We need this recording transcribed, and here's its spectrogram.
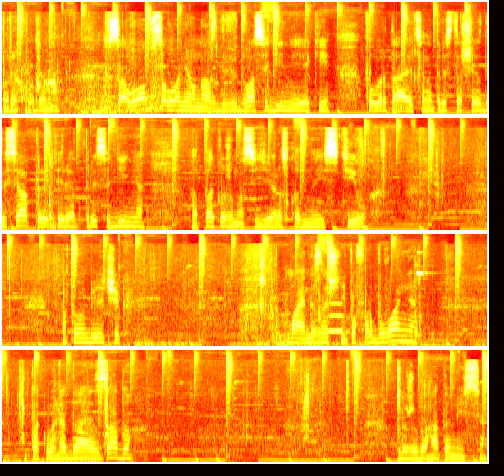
Переходимо в салон. В салоні у нас два сидіння, які повертаються на 360, третій ряд три сидіння. А також у нас є розкладний стіл. Автомобільчик має незначні пофарбування. Так виглядає ззаду. Дуже багато місця.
